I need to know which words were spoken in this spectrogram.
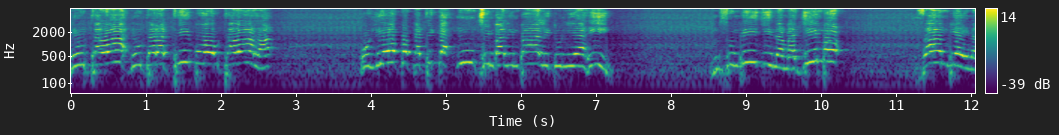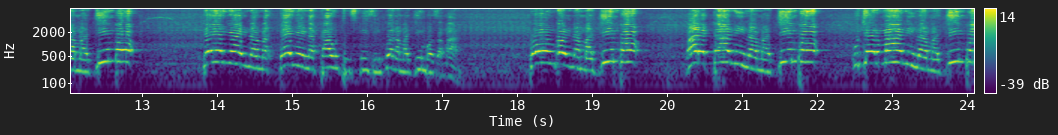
ni, utawa, ni utaratibu wa utawala ulioko katika nchi mbalimbali dunia hii. Msumbiji ina majimbo, Zambia ina majimbo, Kenya ina, ma, Kenya ina county siku hizi, ilikuwa na majimbo zamani. Kongo ina majimbo, Marekani ina majimbo, Ujerumani ina majimbo.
